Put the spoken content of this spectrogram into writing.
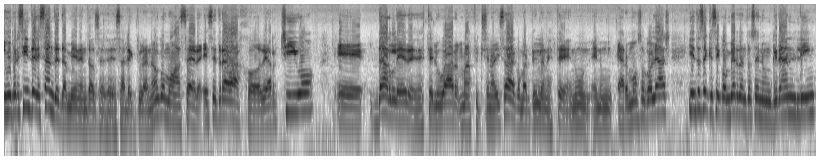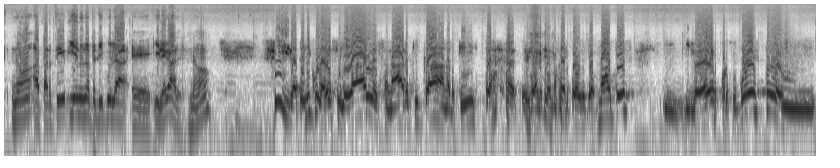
Y me parecía interesante también entonces desde esa lectura, ¿no? Cómo hacer ese trabajo de archivo, eh, darle desde este lugar más ficcionalizado, convertirlo en este, en un, en un hermoso collage, y entonces que se convierta entonces en un gran link, ¿no? A partir, y en una película eh, ilegal, ¿no? Sí, la película es ilegal, es anárquica, anarquista, igual le podemos ver todos esos motes, y, lo es, por supuesto, y,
